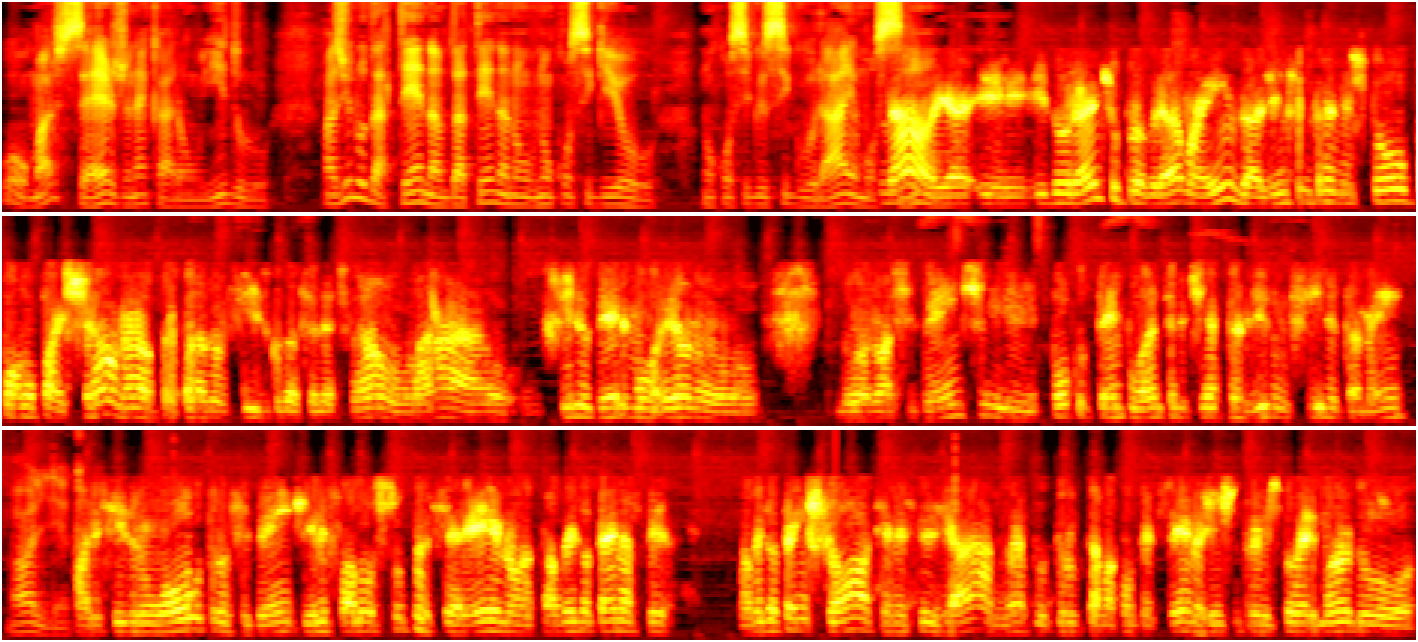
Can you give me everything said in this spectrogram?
Pô, o Mário Sérgio, né, cara? Um ídolo. Imagina o Datena, o Datena não, não conseguiu não conseguiu segurar a emoção. Não, e, e, e, durante o programa ainda, a gente entrevistou o Paulo Paixão, né, o preparador físico da seleção, lá, o filho dele morreu no, no, no, acidente e pouco tempo antes ele tinha perdido um filho também. Olha. Falecido num outro acidente. Ele falou super sereno, talvez até na, talvez até em choque, anestesiado, né, por tudo que estava acontecendo. A gente entrevistou a irmã do,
